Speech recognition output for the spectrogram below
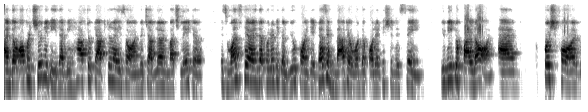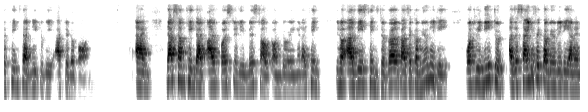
And the opportunity that we have to capitalize on, which I've learned much later, is once they are in the political viewpoint, it doesn't matter what the politician is saying. You need to pile on and push for the things that need to be acted upon. And that's something that I've personally missed out on doing. And I think, you know, as these things develop as a community, what we need to, as a scientific community and an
